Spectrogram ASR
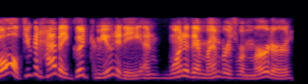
fault. You can have a good community, and one of their members were murdered.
